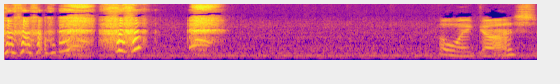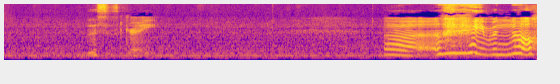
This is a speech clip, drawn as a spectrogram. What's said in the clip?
oh my gosh. This is great. Uh, I don't even know.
